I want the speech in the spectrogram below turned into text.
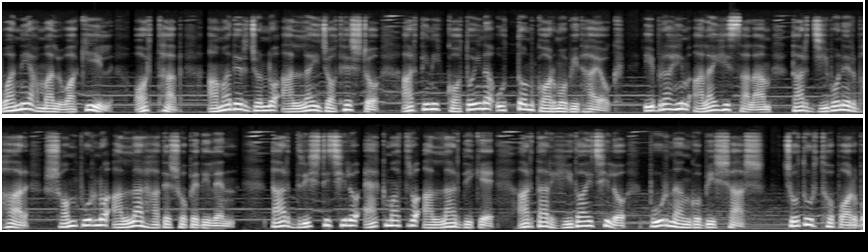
ওয়ানি আমাল ওয়াকিল, অর্থাৎ আমাদের জন্য আল্লাহ যথেষ্ট, আর তিনি কতই না উত্তম কর্মবিধায়ক। ইব্রাহিম আলাইহিস সালাম তার জীবনের ভার সম্পূর্ণ আল্লাহর হাতে সঁপে দিলেন। তার দৃষ্টি ছিল একমাত্র আল্লাহর দিকে, আর তার হৃদয় ছিল পূর্ণাঙ্গ বিশ্বাস। চতুর্থ পর্ব,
